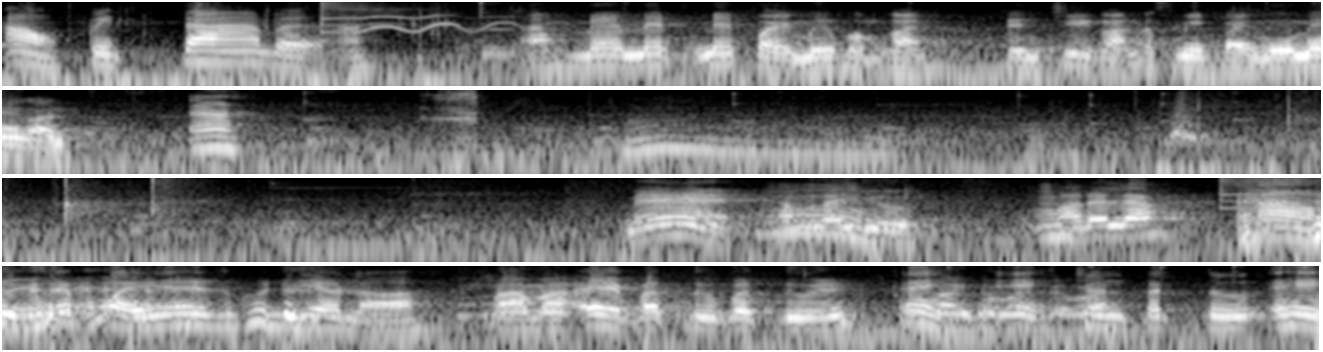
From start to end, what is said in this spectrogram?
เอ้าปิดตาเบอร์อะอะแม่แม่แม่ปล่อยมือผมก่อนเซ็นชื่อก่อนรัศมีปล่อยมือแม่ก่อนอะอืมแม่ทำอะไรอยู่ มาได้แล้วอ้าวแล้วปล่อยให้คนเดียวเหรอ มามาเอ้ยประตูประตูนี่เอ้ยเข้ามาเอ้ยเข้าชมานประตูเอ้ย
